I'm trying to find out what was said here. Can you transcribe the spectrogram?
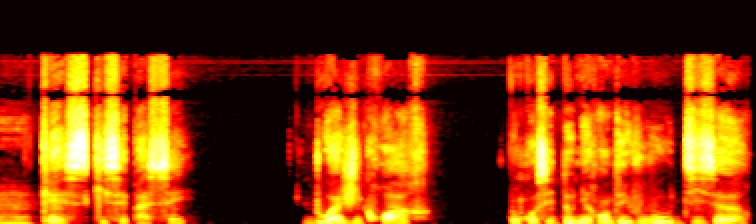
Mmh. Qu'est-ce qui s'est passé? Dois-je y croire? Donc, on s'est donné rendez-vous, 10 heures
